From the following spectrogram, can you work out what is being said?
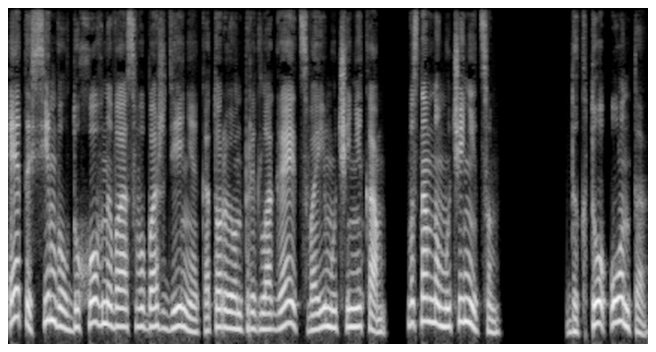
Это символ духовного освобождения, который он предлагает своим ученикам, в основном ученицам. Да кто он-то?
